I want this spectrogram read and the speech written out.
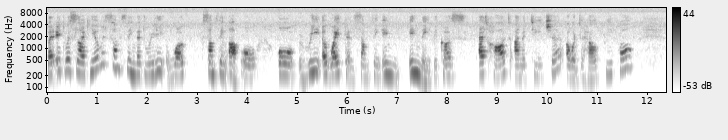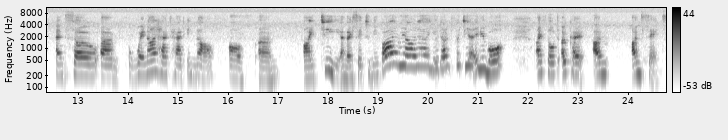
but it was like here was something that really woke something up or or reawakened something in in me because at heart, I'm a teacher. I want to help people. And so um, when I had had enough of um, IT and they said to me, bye, Rihanna, you don't fit here anymore. I thought, okay, I'm I'm set.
